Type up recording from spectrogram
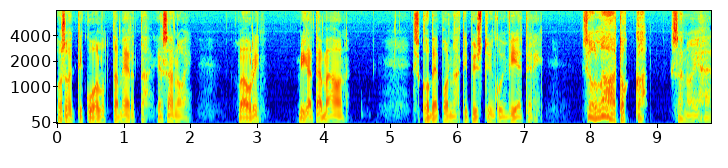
osoitti kuollutta merta ja sanoi, Lauri, mikä tämä on? Skobe ponnahti pystyyn kuin vieteri. Se on laatokka, sanoi hän.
